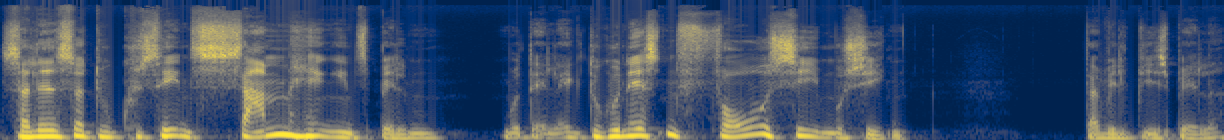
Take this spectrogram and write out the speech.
således at du kunne se en sammenhæng i en spilmodel. Ikke? Du kunne næsten forudse musikken, der ville blive spillet.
